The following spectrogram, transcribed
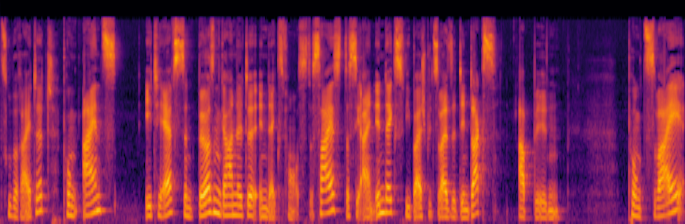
zubereitet. Punkt 1. ETFs sind börsengehandelte Indexfonds. Das heißt, dass sie einen Index wie beispielsweise den DAX abbilden. Punkt 2.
